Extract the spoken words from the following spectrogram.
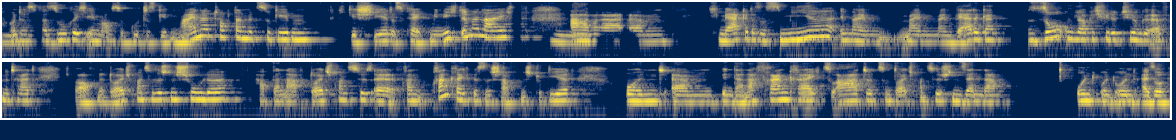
Mhm. Und das versuche ich eben auch so gut es geht meiner Tochter mitzugeben. Ich gestehe, das fällt mir nicht immer leicht, mhm. aber ähm, ich merke, dass es mir in meinem, meinem, meinem Werdegang so unglaublich viele Türen geöffnet hat. Ich war auf einer deutsch-französischen Schule, habe danach Deutsch-Französ äh, Frankreich-Wissenschaften studiert und ähm, bin dann nach Frankreich zu Arte, zum deutsch-französischen Sender und, und, und. Also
